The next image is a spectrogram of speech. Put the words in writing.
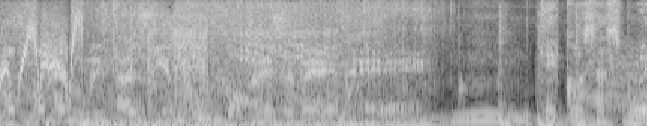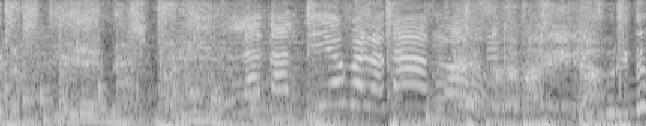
Monumental 100.13 pm. Mmm, qué cosas buenas tienes, María. Los burritos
